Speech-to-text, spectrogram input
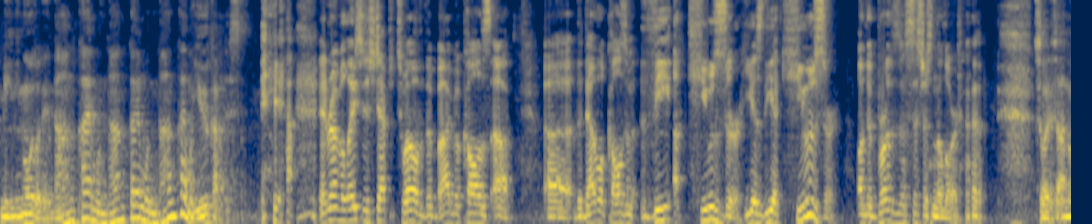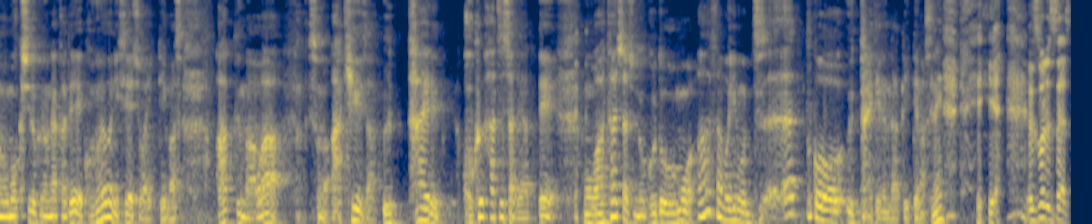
耳モードで何回も何回も何回も言うからです。Yeah, in Revelations chapter 12, the Bible calls, uh, uh, the devil calls him the accuser. He is the accuser of the brothers and sisters in the Lord. そうです。あの、目視録の中でこのように聖書は言っています。悪魔は、そのアキューザー、訴える、告発者であって、もう私たちのことをもう朝も昼もずーっとこう、訴えてるんだって言ってますね。yeah, this is what it says.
